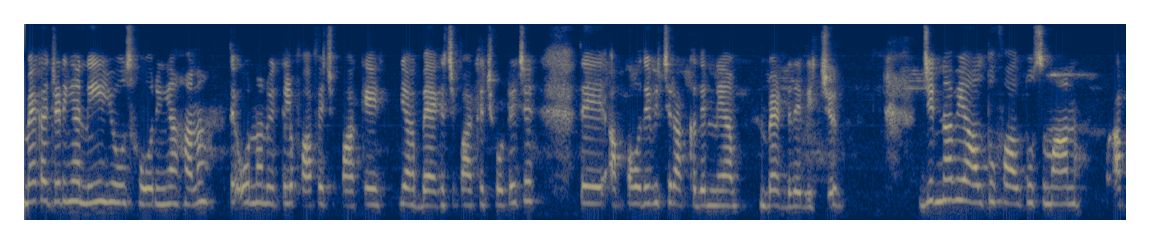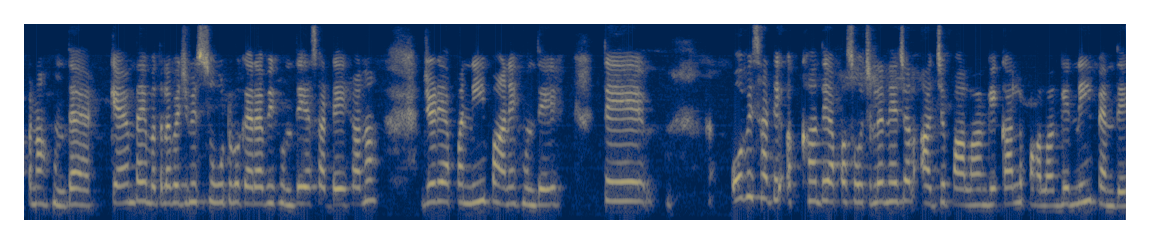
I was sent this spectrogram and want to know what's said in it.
ਮੈਂ ਕਿਹਾ ਜਿਹੜੀਆਂ ਨਹੀਂ ਯੂਜ਼ ਹੋ ਰਹੀਆਂ ਹਨਾ, ਤੇ ਉਹਨਾਂ ਨੂੰ ਇੱਕ ਲਿਫਾਫੇ 'ਚ ਪਾ ਕੇ ਜਾਂ ਬੈਗ 'ਚ ਪਾ ਕੇ ਛੋਟੇ 'ਚ, ਤੇ ਆਪਾਂ ਉਹਦੇ ਵਿੱਚ ਰੱਖ ਦਿੰਨੇ ਆ ਬੈੱਡ ਦੇ ਵਿੱਚ। ਜਿੰਨਾ ਵੀ ਆਲਤੂ ਫਾਲਤੂ ਸਮਾਨ ਆਪਣਾ ਹੁੰਦਾ ਹੈ, ਕਹਿਣ ਦਾ ਹੀ ਮਤਲਬ ਹੈ ਜਿਵੇਂ ਸੂਟ ਵਗੈਰਾ ਵੀ ਹੁੰਦੇ ਆ ਸਾਡੇ ਹਨਾ, ਜਿਹੜੇ ਆਪਾਂ ਨਹੀਂ ਪਾਣੇ ਹੁੰਦੇ, ਤੇ ਉਹ ਵੀ ਸਾਡੇ ਅੱਖਾਂ 'ਤੇ ਆਪਾਂ ਸੋਚ ਲੈਂਦੇ ਹਾਂ, ਚਲ ਅੱਜ ਪਾ ਲਾਂਗੇ ਕੱਲ ਪਾ ਲਾਂਗੇ, ਨਹੀਂ ਪੈਂਦੇ।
